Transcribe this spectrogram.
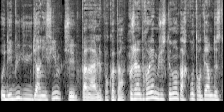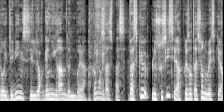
au début du dernier film, c'est pas mal, pourquoi pas. J'ai un problème justement par contre en termes de storytelling, c'est l'organigramme d'Umbrella. Comment ça se passe? Parce que le souci c'est la représentation de Wesker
